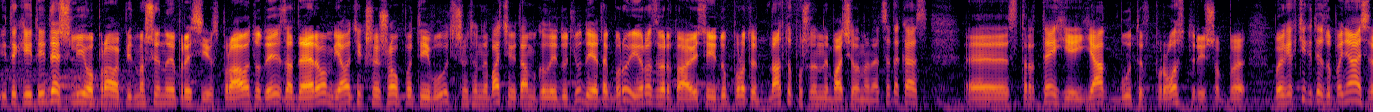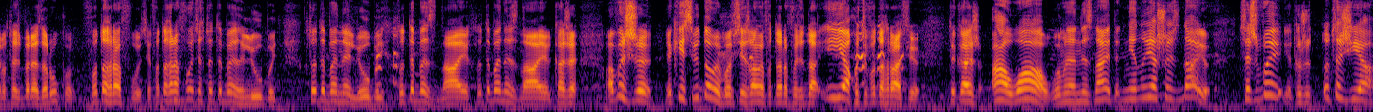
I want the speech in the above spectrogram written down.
І такий, ти йдеш ліво, право під машиною присів, справа туди, за деревом. Я от якщо йшов по тій вулиці, що ніхто не бачив, і там, коли йдуть люди, я так беру і розвертаюся, йду проти наступу, що вони не бачили мене. Це така е, стратегія, як бути в просторі, щоб. Бо як тільки ти зупиняєшся, тебе хтось бере за руку, фотографуйся. Фотографуйся, хто тебе любить, хто тебе не любить, хто тебе знає, хто тебе не знає. Каже, а ви ж якийсь свідомий, бо всі з вами фотографуються. Да, і я хочу фотографію. Ти кажеш, а вау, ви мене не знаєте? Ні, ну я щось знаю. Це ж ви. Я кажу, ну це ж я.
